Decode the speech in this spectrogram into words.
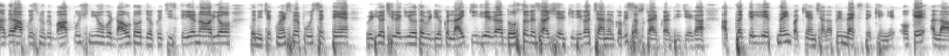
अगर आपको इसमें कोई बात पूछनी हो, कोई डाउट हो, जो कोई चीज़ क्लियर ना हो रही हो तो नीचे कमेंट्स में पूछ सकते हैं। वीडियो अच्छी लगी हो तो वीडियो को लाइक कीजिएगा, दोस्तों के साथ शेयर कीजिएगा चैनल को भी सब्सक्राइब कर दीजिएगा। अब तक के लिए इतना ही, बाकी इंशाल्लाह फिर नेक्स्ट देखेंगे। ओके अल्लाह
